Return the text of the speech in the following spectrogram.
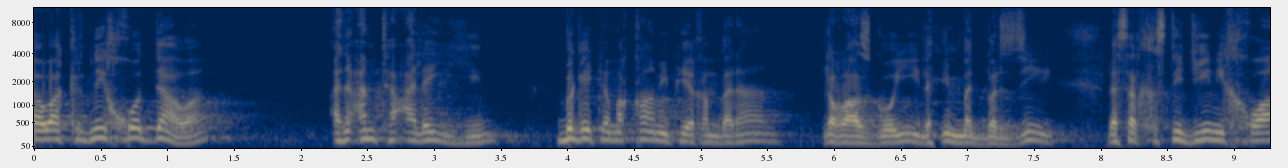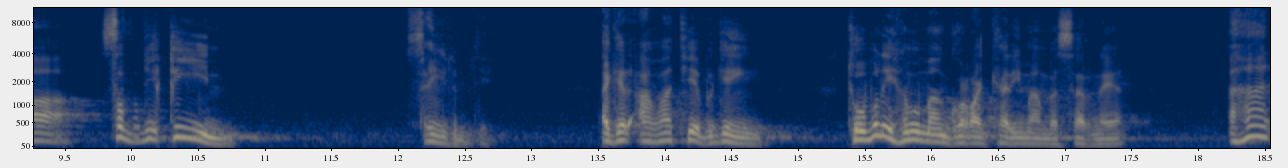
داواکردنەی خۆت داوە. ئەن ئەمتە عليهیم بگەیتە مەقامی پێغەمبەران. لە ڕازگۆیی لە هیممەت بەرزی. لەسەر خستی دینی خوا. صدیقین. سەیرم دێ. ئەگەر ئاوا تێ بگەین تۆ بڵی هەمومان گۆڕانکاریمان بەسەر نەیە ئەهان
